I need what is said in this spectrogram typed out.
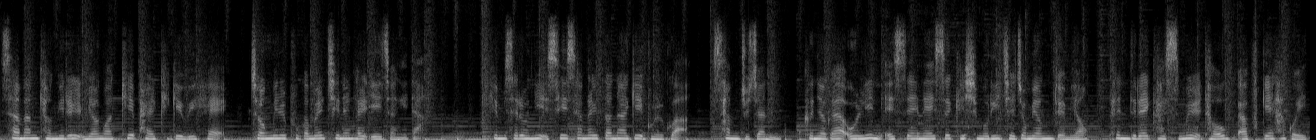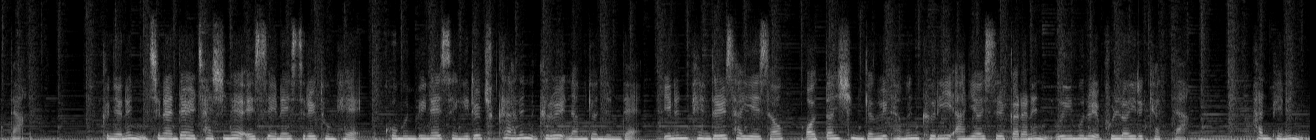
사망 경위를 명확히 밝히기 위해 정밀 부검을 진행할 예정이다. 김세론이 세상을 떠나기 불과 3주 전 그녀가 올린 SNS 게시물이 재조명되며 팬들의 가슴을 더욱 아프게 하고 있다. 그녀는 지난달 자신의 SNS를 통해 고문빈의 생일을 축하하는 글을 남겼는데 이는 팬들 사이에서 어떤 심경을 담은 글이 아니었을까라는 의문을 불러일으켰다. 한 팬은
